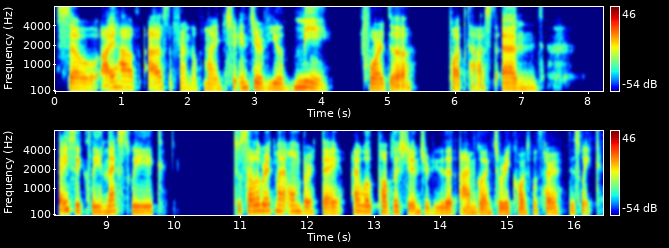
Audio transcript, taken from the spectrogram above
So I have asked a friend of mine to interview me for the podcast. And basically, next week, to celebrate my own birthday, I will publish the interview that I'm going to record with her this week.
